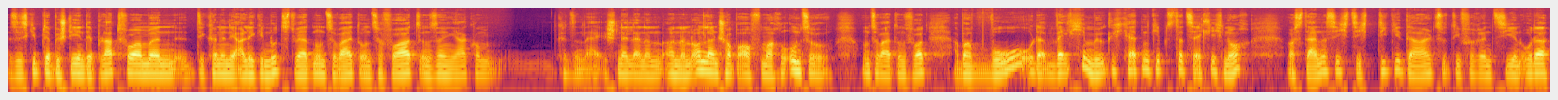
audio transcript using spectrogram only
Also es gibt ja bestehende Plattformen, die können ja alle genutzt werden und so weiter und so fort und sagen, ja komm, können schnell einen, einen Online-Shop aufmachen und so und so weiter und so fort. Aber wo oder welche Möglichkeiten gibt es tatsächlich noch, aus deiner Sicht, sich digital zu differenzieren? Oder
